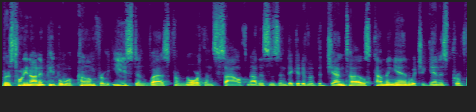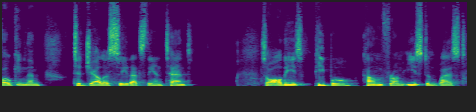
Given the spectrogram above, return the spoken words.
Verse 29 and people will come from east and west, from north and south. Now, this is indicative of the Gentiles coming in, which again is provoking them to jealousy. That's the intent. So all these people come from east and west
